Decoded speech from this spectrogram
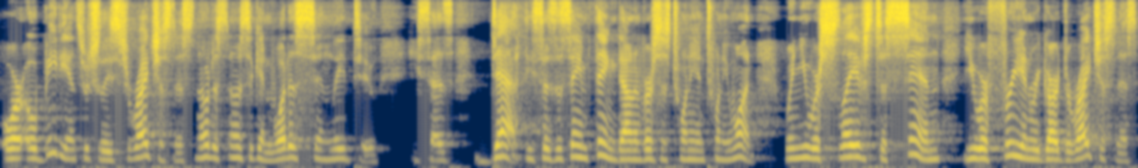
or obedience, which leads to righteousness. Notice, notice again, what does sin lead to? He says death. He says the same thing down in verses 20 and 21. When you were slaves to sin, you were free in regard to righteousness.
